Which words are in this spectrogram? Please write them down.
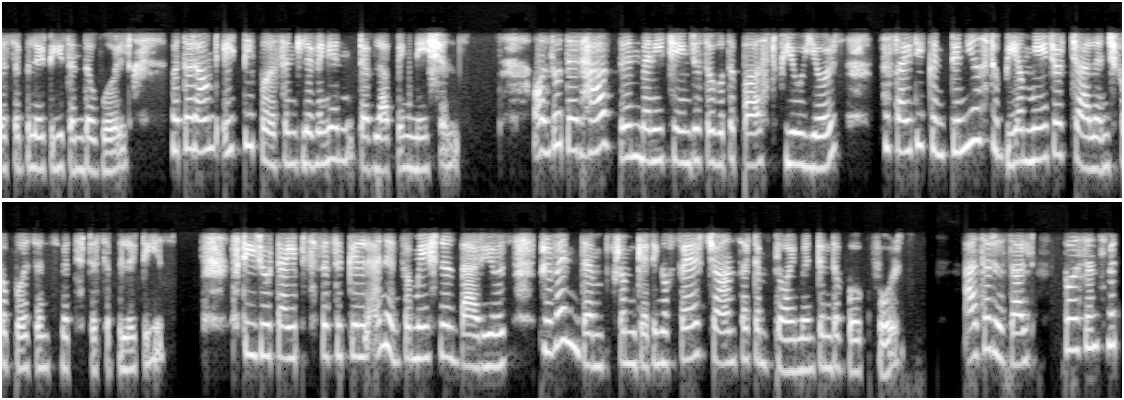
disabilities in the world, with around 80% living in developing nations. Although there have been many changes over the past few years, society continues to be a major challenge for persons with disabilities. Stereotypes, physical and informational barriers prevent them from getting a fair chance at employment in the workforce. As a result, persons with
